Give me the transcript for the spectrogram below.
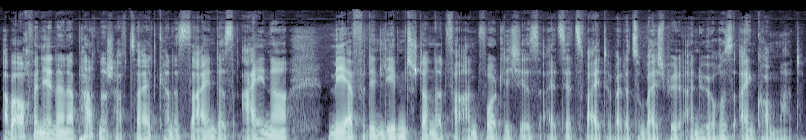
Aber auch wenn ihr in einer Partnerschaft seid, kann es sein, dass einer mehr für den Lebensstandard verantwortlich ist als der zweite, weil er zum Beispiel ein höheres Einkommen hat.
